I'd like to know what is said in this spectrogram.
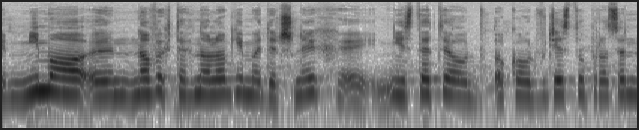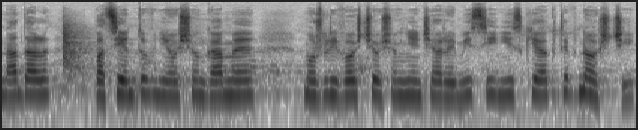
Y, Mimo y, nowych technologii medycznych, y, niestety około 20% nadal pacjentów nie osiągamy możliwości osiągnięcia remisji i niskiej aktywności.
